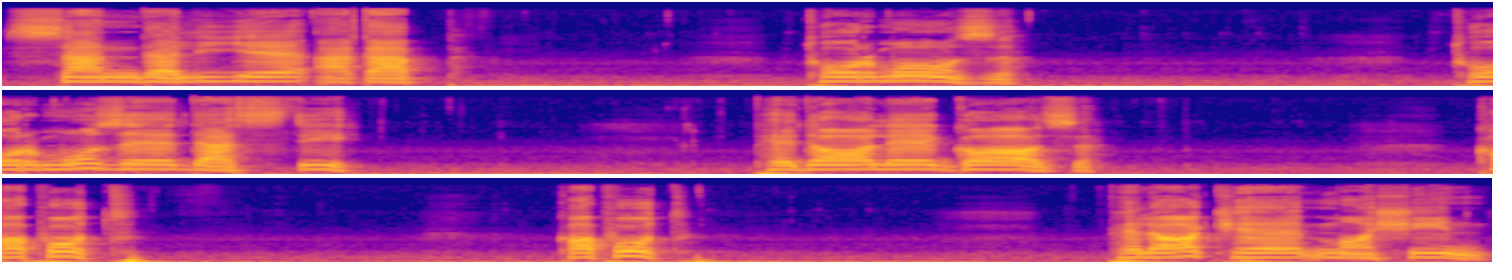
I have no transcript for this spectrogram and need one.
صندلی عقب. ترمز. ترمز دستی. پدال گاز. کاپوت. کاپوت. پلاک ماشین.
